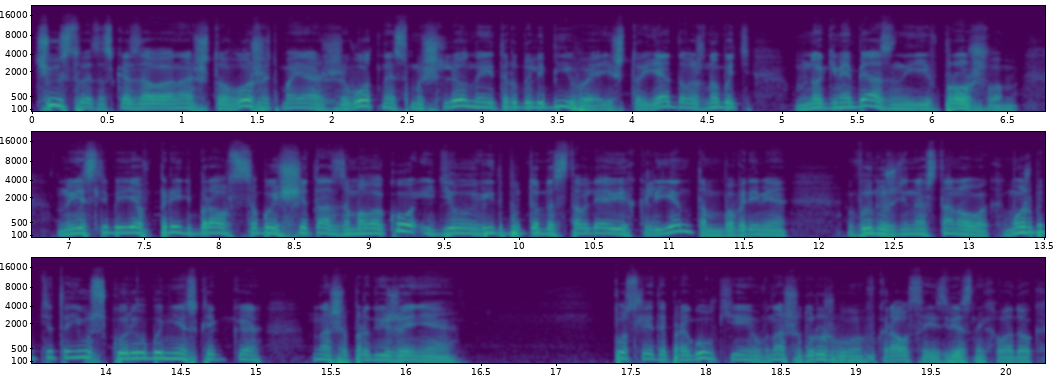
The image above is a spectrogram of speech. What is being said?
«Чувствуется, — сказала она, — что лошадь моя — животное смышленое и трудолюбивое, и что я, должно быть, многим обязан ей в прошлом. Но если бы я впредь брал с собой счета за молоко и делал вид, будто доставляю их клиентам во время вынужденных остановок, может быть, это и ускорил бы несколько наше продвижение». После этой прогулки в нашу дружбу вкрался известный холодок.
